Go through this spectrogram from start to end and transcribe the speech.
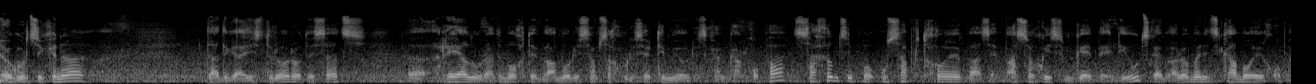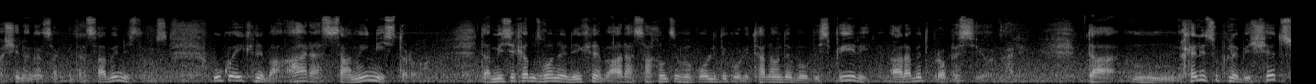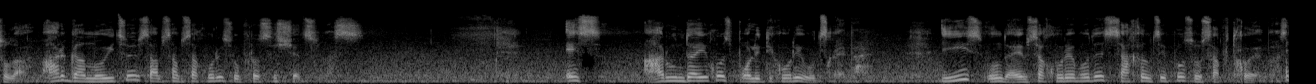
როგორც იქნა დადგა ის დრო, როდესაც რეალურად მოხდება ამ ორი სამსახურის ერთი მეორისგან გაყოფა, სახელმწიფო უსაფრთხოებაზე პასუხისმგებელი უწყება, რომელიც გამოეყოფა შინაგან საქმეთა სამინისტროს, უკვე იქნება არა სამინისტრო და მისი ხელმძღვანელი იქნება არა სახელმწიფო პოლიტიკური თანამდებობის პირი, არამედ პროფესიონალი. და ხელისუფლების შეცვლა არ გამოიწვევს ამ სამსახურის უფროსის შეცვლას. ეს არ უნდა იყოს პოლიტიკური უწყება. ის უნდა ემსახურებოდეს სახელმწიფოს უსაფრთხოებას.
